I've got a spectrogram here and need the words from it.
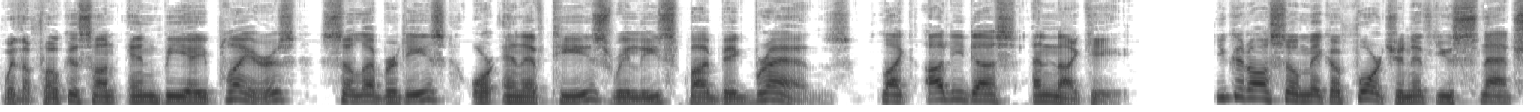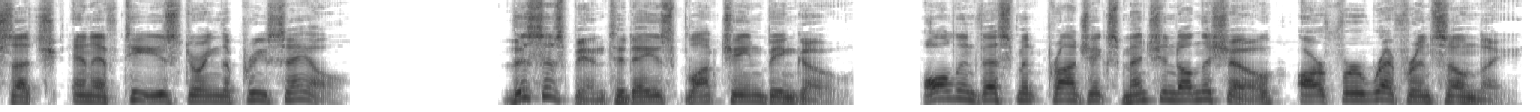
with a focus on NBA players, celebrities, or NFTs released by big brands, like Adidas and Nike. You could also make a fortune if you snatch such NFTs during the pre sale. This has been today's Blockchain Bingo. All investment projects mentioned on the show are for reference only.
